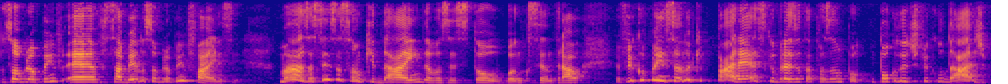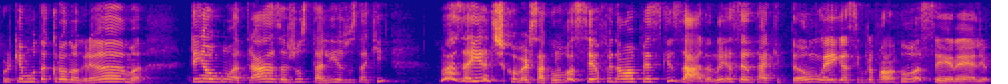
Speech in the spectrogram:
sobre open, é, sabendo sobre Open Finance. Mas a sensação que dá ainda, você citou o Banco Central, eu fico pensando que parece que o Brasil está fazendo um pouco, um pouco de dificuldade, porque muda cronograma, tem algum atraso, ajusta ali, ajusta aqui. Mas aí, antes de conversar com você, eu fui dar uma pesquisada. Não ia sentar aqui tão leiga assim para falar com você, né, Hélio?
